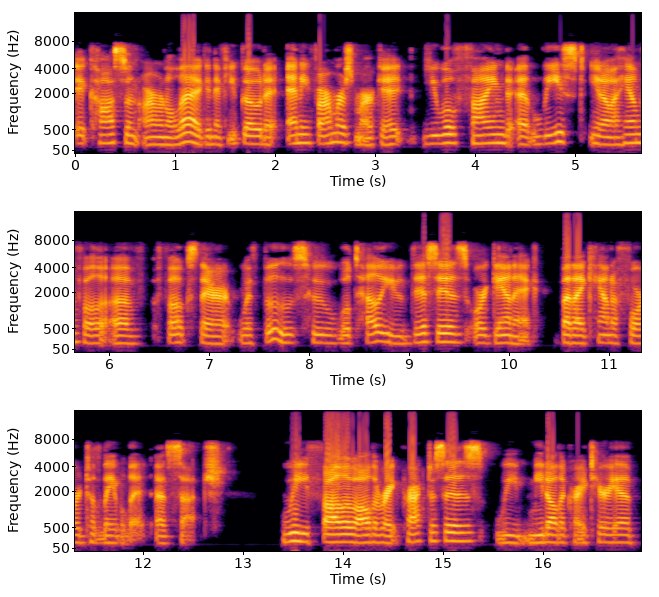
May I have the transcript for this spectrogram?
it costs an arm and a leg. And if you go to any farmer's market, you will find at least, you know, a handful of folks there with booths who will tell you this is organic, but I can't afford to label it as such. We follow all the right practices. We meet all the criteria,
